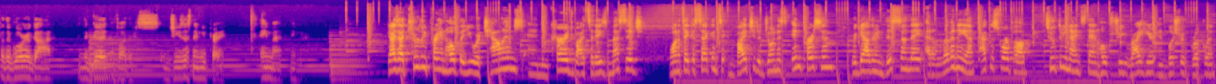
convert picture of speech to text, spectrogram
for the glory of God and the good of others. In Jesus' name we pray. Amen. Amen. Guys, I truly pray and hope that you were challenged and encouraged by today's message. Want to take a second to invite you to join us in person. We're gathering this Sunday at 11 a.m. at the Swerve Hub, 239 Stanhope Street, right here in Bushwick, Brooklyn.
